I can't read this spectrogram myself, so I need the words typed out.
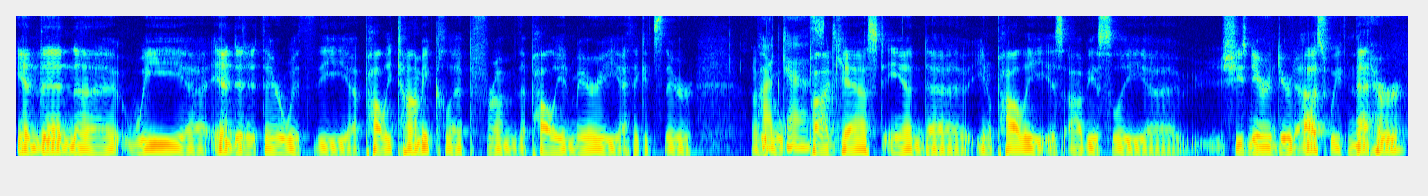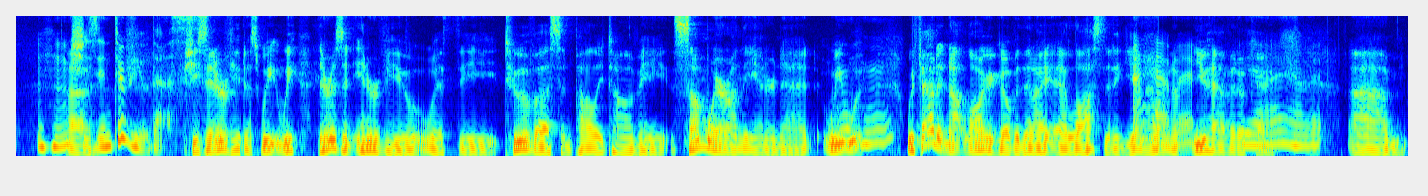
And then uh, we uh, ended it there with the uh, Polly Tommey clip from the Polly and Mary. I think it's their podcast. Podcast, and uh, you know, Polly is obviously uh, she's near and dear to us. We've met her Mm-hmm. Uh, she's interviewed us. She's interviewed us. We we there is an interview with the two of us and Polly Tommey somewhere on the internet. We mm-hmm. we, we found it not long ago, but then I, I lost it again. I, I don't know. It. You have it, okay? Yeah, I have it. Um,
